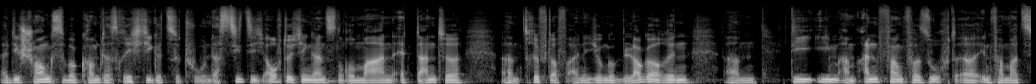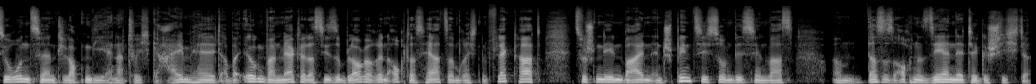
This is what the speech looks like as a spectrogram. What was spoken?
äh, die Chance bekommt, das Richtige zu tun. Das zieht sich auch durch den ganzen Roman. Ed Dante ähm, trifft auf eine junge Bloggerin, ähm, die ihm am Anfang versucht, äh, Informationen zu entlocken, die er natürlich geheim hält. Aber irgendwann merkt er, dass diese Bloggerin auch das Herz am rechten Fleck hat. Zwischen den beiden entspinnt sich so ein bisschen was. Ähm, das ist auch eine sehr nette Geschichte.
